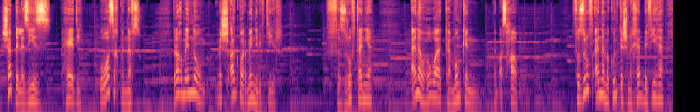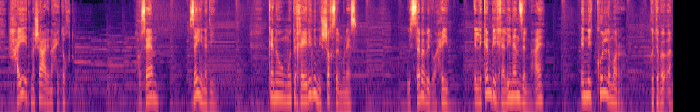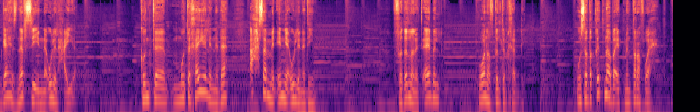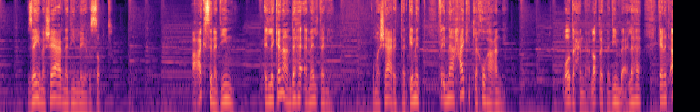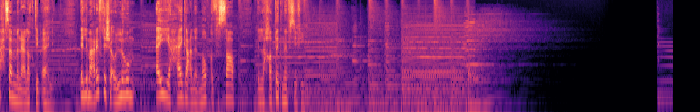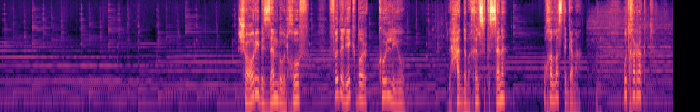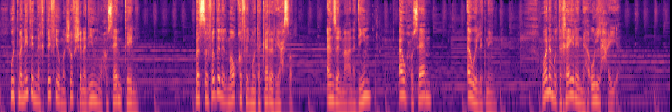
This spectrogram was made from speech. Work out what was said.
شاب لذيذ هادي وواثق من نفسه رغم إنه مش أكبر مني بكتير. في ظروف تانية أنا وهو كان ممكن نبقى أصحاب. في ظروف أنا ما كنتش مخبي فيها حقيقة مشاعري ناحية أخته. حسام زي نادين. كانوا متخيلين إني الشخص المناسب والسبب الوحيد اللي كان بيخليني أنزل معاه إني كل مرة كنت ببقى مجهز نفسي إن أقول الحقيقة. كنت متخيل إن ده أحسن من إني أقول لنادين. فضلنا نتقابل وأنا فضلت مخبي. وصداقتنا بقت من طرف واحد زي مشاعر نادين ليا بالظبط. عكس نادين اللي كان عندها آمال تانية ومشاعر اترجمت في إنها حكت لأخوها عني. واضح إن علاقة نادين بأهلها كانت أحسن من علاقتي بأهلي اللي معرفتش أقول لهم أي حاجة عن الموقف الصعب اللي حطيت نفسي فيه. شعوري بالذنب والخوف فضل يكبر كل يوم لحد ما خلصت السنة وخلصت الجامعة واتخرجت واتمنيت إن أختفي وما أشوفش نادين وحسام تاني. بس فضل الموقف المتكرر يحصل. أنزل مع نادين أو حسام أو الاتنين. وأنا متخيل إني هقول الحقيقة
